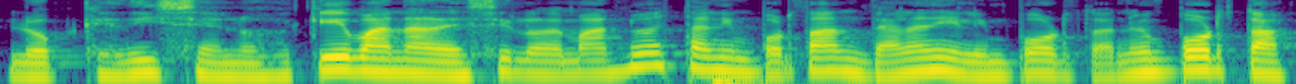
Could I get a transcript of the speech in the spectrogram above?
lo que dicen los qué van a decir los demás. No es tan importante, a nadie le importa, no importa.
